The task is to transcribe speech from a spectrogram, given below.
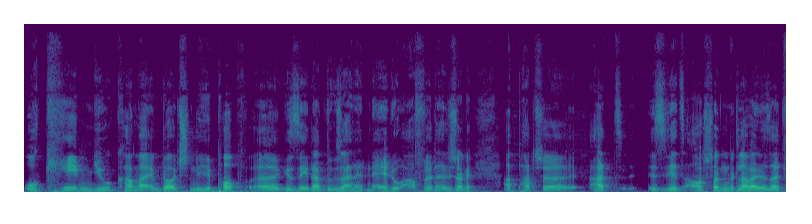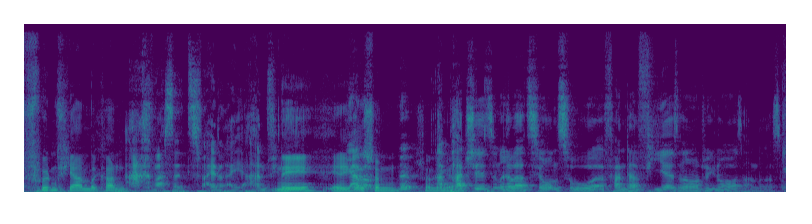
okay Newcomer im deutschen Hip-Hop äh, gesehen habe? Du gesagt hast, nee, du Affe, das ist schon. Apache hat, ist jetzt auch schon mittlerweile seit fünf Jahren bekannt. Ach, was, seit zwei, drei Jahren vielleicht? Nee, Erik Ja, ist schon, ne, schon. Apache jetzt in Relation zu äh, Fanta 4 ist natürlich noch was anderes. So.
